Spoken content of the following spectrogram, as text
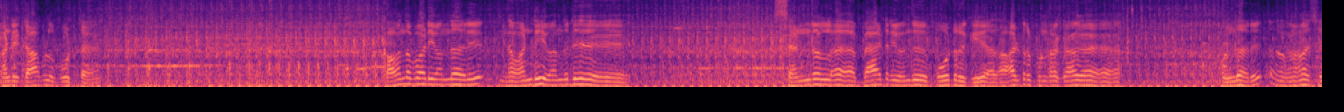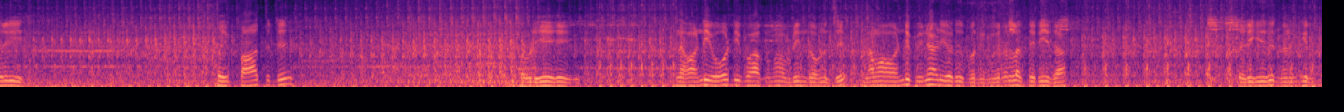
வண்டி டாப்பில் போட்டேன். கவந்தபாடி வந்தார். இந்த வண்டி வந்துட்டு சென்ட்ரலில் பேட்ரி வந்து போட்டிருக்கு. அதை ஆல்ட்ரு பண்ணுறதுக்காக வந்தார். அதனால் சரி போய் பார்த்துட்டு அப்படியே இந்த வண்டி ஓட்டி பார்க்கணும் அப்படின்னு தோணுச்சு. நம்ம வண்டி பின்னாடி வருது பாருங்க. விரலில் தெரியுதா? தெரியுதுன்னு நினைக்கிறேன்.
